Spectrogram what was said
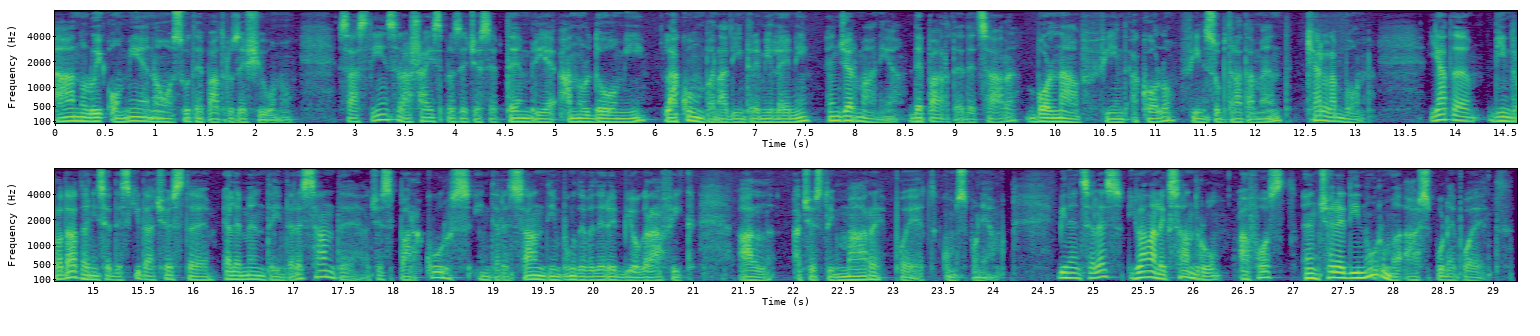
anului 1941. S-a stins la 16 septembrie anul 2000, la cumpăna dintre milenii, în Germania, departe de țară, bolnav fiind acolo, fiind sub tratament, chiar la Bonn. Iată, dintr-o dată ni se deschid aceste elemente interesante, acest parcurs interesant din punct de vedere biografic al acestui mare poet, cum spuneam. Bineînțeles, Ioan Alexandru a fost în cele din urmă, aș spune, poet,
